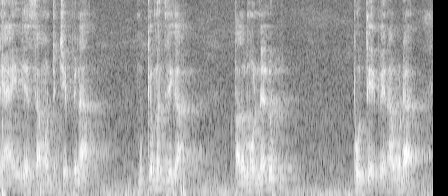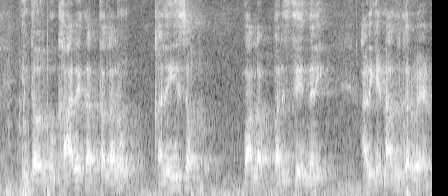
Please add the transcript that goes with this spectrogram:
న్యాయం చేస్తామంటూ చెప్పిన ముఖ్యమంత్రిగా పదమూడు నెలలు పూర్తి అయిపోయినా కూడా ఇంతవరకు కార్యకర్తలను కనీసం వాళ్ళ పరిస్థితి ఏందని అడిగే నాదులు కరువయ్యాడు.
